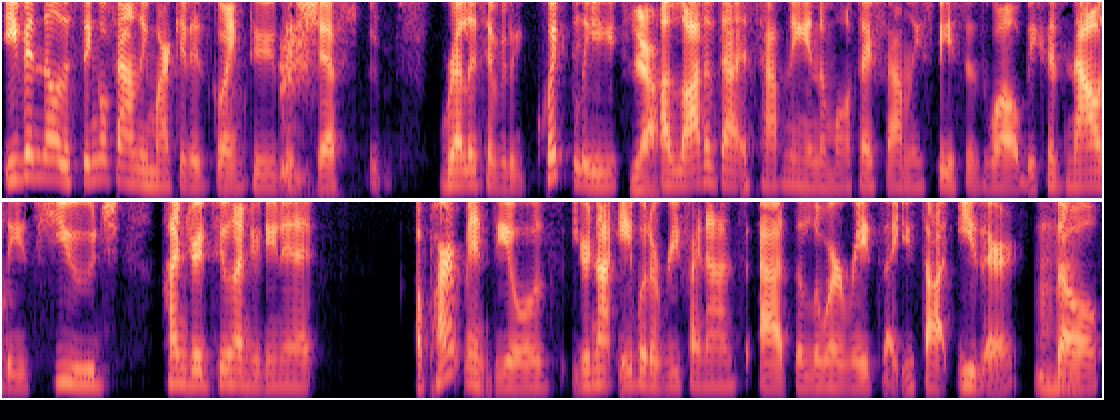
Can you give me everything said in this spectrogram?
even though the single family market is going through this shift relatively quickly, Yeah. a lot of that is happening in the multifamily space as well, because now these huge 100, 200 unit apartment deals, you're not able to refinance at the lower rates that you thought either. Mhm. So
